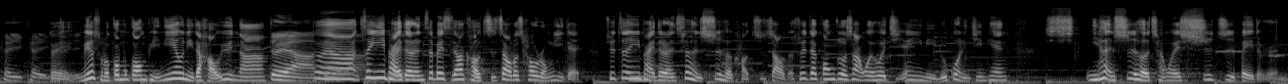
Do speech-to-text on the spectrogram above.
可以可以对，没有什么公不公平，你也有你的好运呐。对啊对啊，正义牌的人这辈子要考执照都超容易的，所以正义牌的人是很适合考执照的。所以在工作上，我也会建议你，如果你今天你很适合成为师字辈的人，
